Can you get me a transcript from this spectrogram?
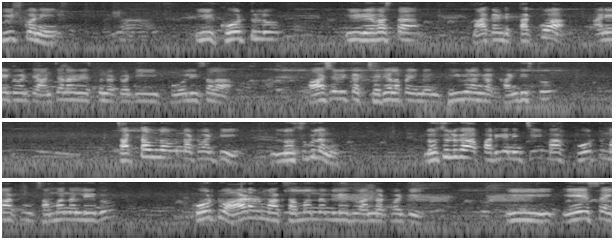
తీసుకొని ఈ కోర్టులు ఈ వ్యవస్థ మాకంటే తక్కువ అనేటువంటి అంచనా వేస్తున్నటువంటి ఈ పోలీసుల పాశవిక చర్యలపై మేము తీవ్రంగా ఖండిస్తూ చట్టంలో ఉన్నటువంటి లొసుగులను లొసులుగా పరిగణించి మాకు కోర్టు మాకు సంబంధం లేదు కోర్టు ఆర్డర్ మాకు సంబంధం లేదు అన్నటువంటి ఈ ఏఎస్ఐ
